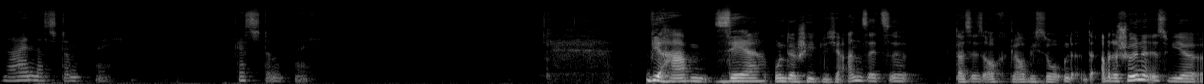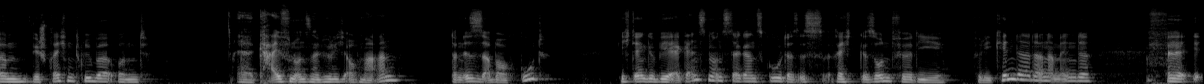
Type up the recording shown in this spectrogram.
Nein, das stimmt nicht. Das stimmt nicht. Wir haben sehr unterschiedliche Ansätze. Das ist auch, glaube ich, so. Und, aber das Schöne ist, wir, ähm, wir sprechen drüber und äh, keifen uns natürlich auch mal an. Dann ist es aber auch gut. Ich denke, wir ergänzen uns da ganz gut. Das ist recht gesund für die, für die Kinder dann am Ende. Äh,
